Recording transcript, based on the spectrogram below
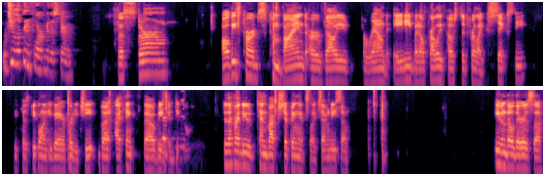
What you looking for for the Sturm? The Sturm, all these cards combined are valued around 80, but I'll probably post it for like 60 because people on eBay are pretty cheap. But I think that would be a good deal. Because if I do 10 bucks shipping, it's like 70. So even though there is a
